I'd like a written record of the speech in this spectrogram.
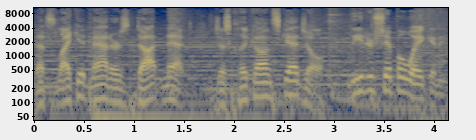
That's likeitmatters.net. Just click on schedule. Leadership Awakening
